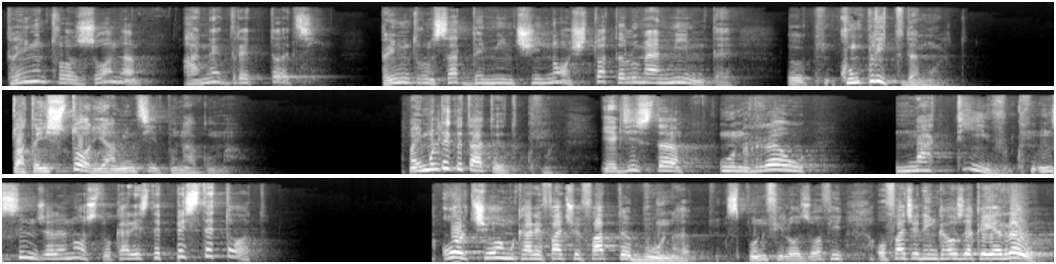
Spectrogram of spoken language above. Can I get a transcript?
trăim într-o zonă a nedreptății. Trăim într-un sat de mincinoși. Toată lumea minte. Cumplit de mult. Toată istoria a mințit până acum. Mai mult decât atât, există un rău nativ în sângele nostru, care este peste tot. Orice om care face faptă bună, spun filozofii, o face din cauza că e rău.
